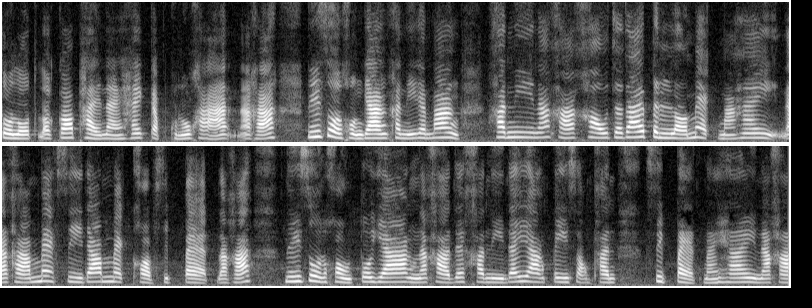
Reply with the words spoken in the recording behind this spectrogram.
ตัวรถแล้วก็ภายในให้กับคุณลูกค้านะคะ ในส่วนของยางคันนี้กันบ้างคันนี้นะคะ เขาจะได้เป็นล้อแม็กมาให้นะคะแม็กสีดำแม็กขอบ 18 นะคะในส่วนของตัวยางนะคะได้คันนี้ได้ยางปี 2018 มาให้นะคะ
